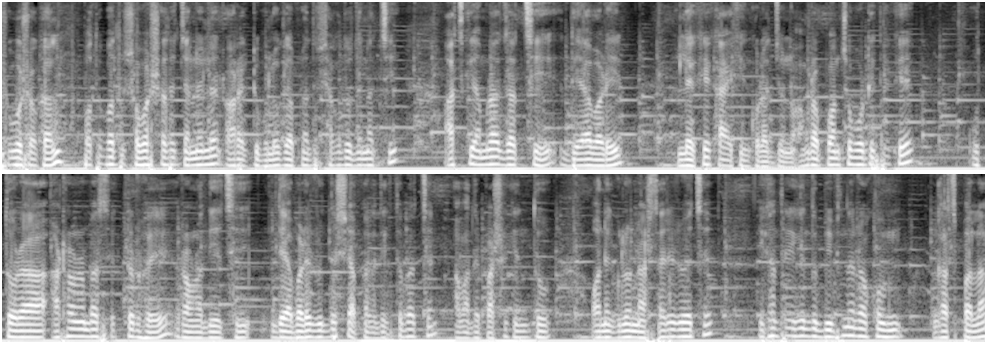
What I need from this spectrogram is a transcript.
শুভ সকাল। পথপথে সবার সাথে চ্যানেলের আর একটি ব্লগে আপনাদের স্বাগত জানাচ্ছি। আজকে আমরা যাচ্ছি দেয়াবাড়ির লেকে কায়াকিং করার জন্য। আমরা পঞ্চবটি থেকে উত্তরা আঠারো নম্বর সেক্টর হয়ে রওনা দিয়েছি দেয়াবাড়ির উদ্দেশ্যে। আপনারা দেখতে পাচ্ছেন, আমাদের পাশে কিন্তু অনেকগুলো নার্সারি রয়েছে। এখান থেকে কিন্তু বিভিন্ন রকম গাছপালা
